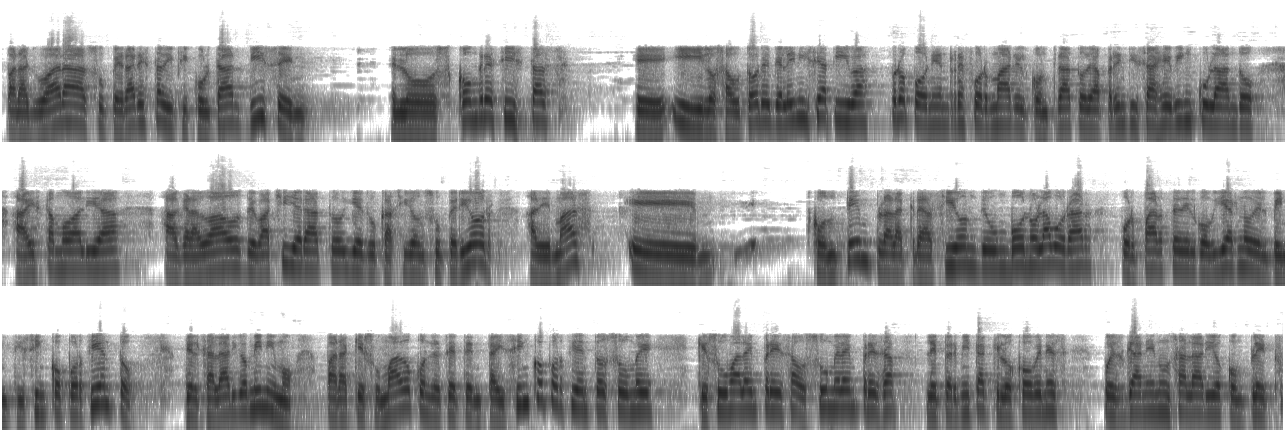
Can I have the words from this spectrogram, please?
Para ayudar a superar esta dificultad, dicen los congresistas eh, y los autores de la iniciativa proponen reformar el contrato de aprendizaje vinculando a esta modalidad a graduados de bachillerato y educación superior. Además, eh, contempla la creación de un bono laboral por parte del gobierno del 25% del salario mínimo para que sumado con el 75% sume que suma la empresa o sume la empresa le permita que los jóvenes pues ganen un salario completo.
